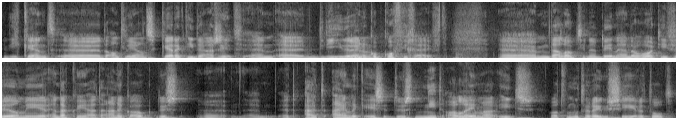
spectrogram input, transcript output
Die kent eh, de Antilliaanse kerk die daar zit en eh, die iedereen Ja. een kop koffie geeft. Ehm, daar loopt hij naar binnen en daar hoort hij veel meer. En daar kun je uiteindelijk ook. Dus eh, het, uiteindelijk is het dus niet alleen maar iets wat we moeten reduceren tot.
